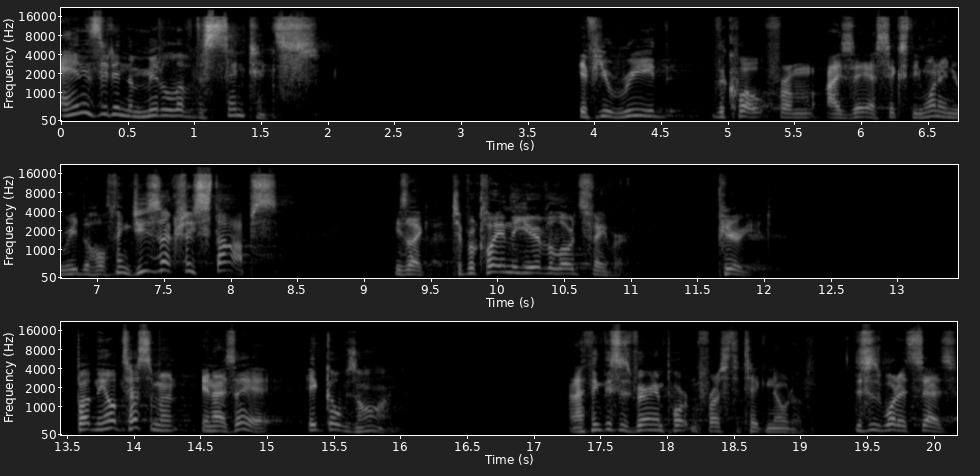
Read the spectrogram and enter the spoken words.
ends it in the middle of the sentence. If you read the quote from Isaiah 61 and you read the whole thing, Jesus actually stops. He's like, to proclaim the year of the Lord's favor, period. But in the Old Testament, in Isaiah, it goes on. And I think this is very important for us to take note of. This is what it says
